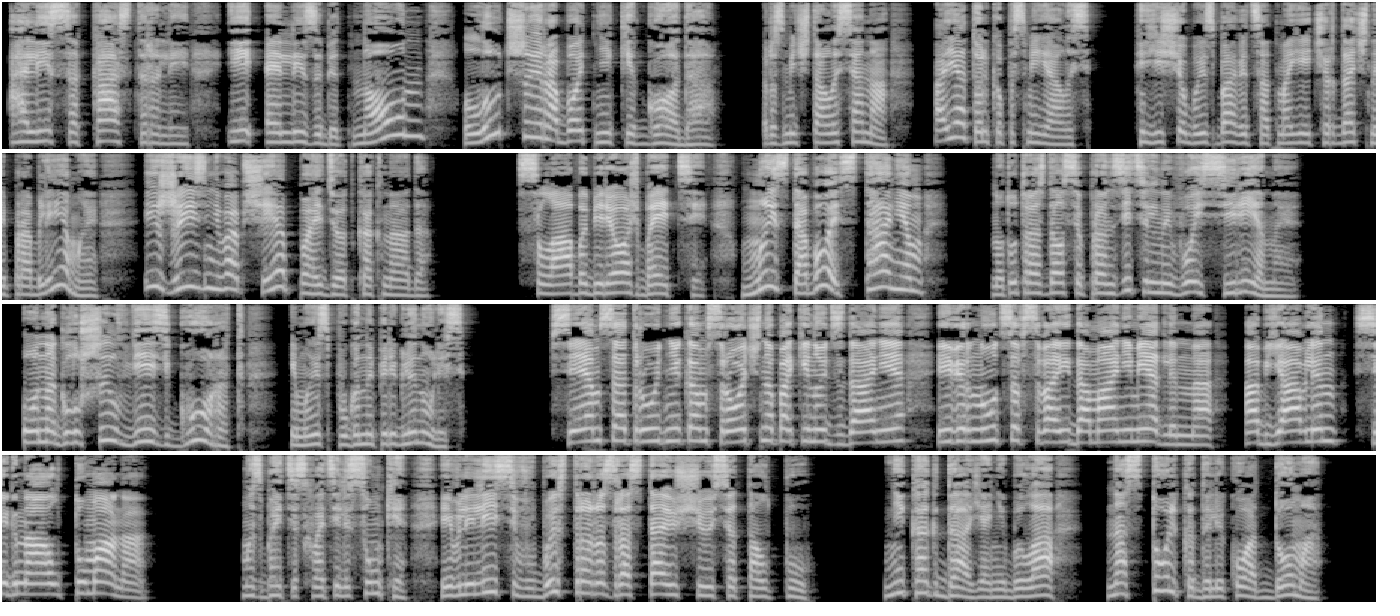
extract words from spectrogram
Алиса Кастерли и Элизабет Ноун — лучшие работники года, размечталась она, а я только посмеялась. Еще бы избавиться от моей чердачной проблемы, и жизнь вообще пойдет как надо. «Слабо берешь, Бетти. Мы с тобой станем...» Но тут раздался пронзительный вой сирены. Он оглушил весь город, и мы испуганно переглянулись. «Всем сотрудникам срочно покинуть здание и вернуться в свои дома немедленно. Объявлен сигнал тумана». Мы с Бетти схватили сумки и влились в быстро разрастающуюся толпу. Никогда я не была настолько далеко от дома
